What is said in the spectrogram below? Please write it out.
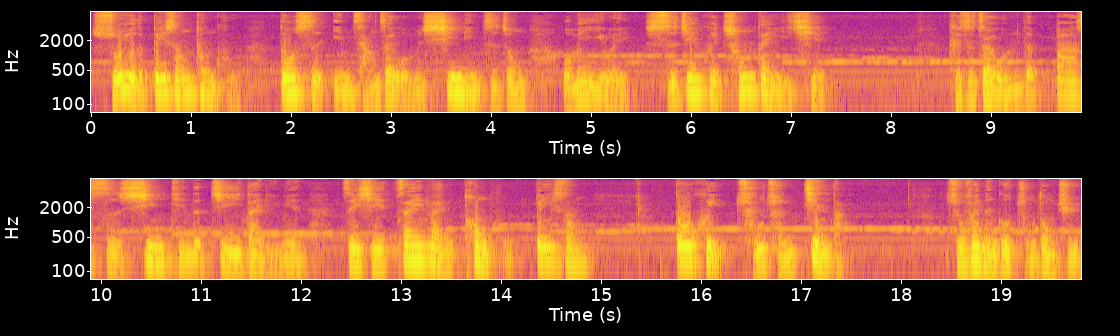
所有的悲伤痛苦都是隐藏在我们心灵之中，我们以为时间会冲淡一切。可是，在我们的八世心田的记忆带里面，这些灾难、痛苦、悲伤都会储存建档，除非能够主动去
